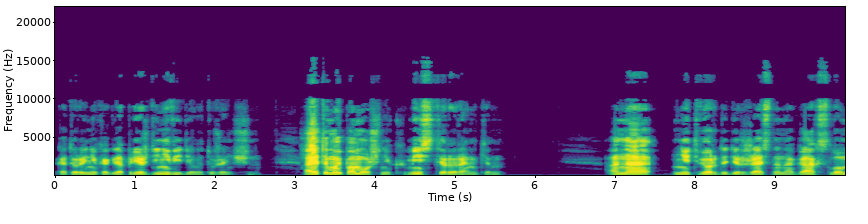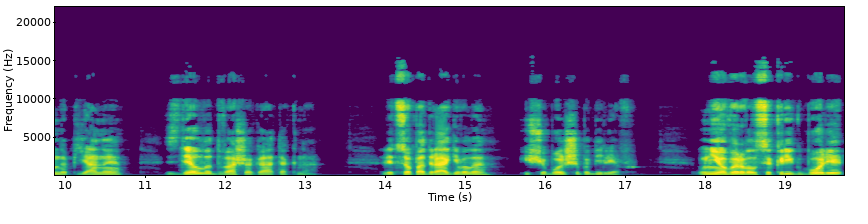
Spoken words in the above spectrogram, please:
который никогда прежде не видел эту женщину. «А это мой помощник, мистер Ренкин». Она, не твердо держась на ногах, словно пьяная, сделала два шага от окна. Лицо подрагивало, еще больше побелев. У нее вырвался крик боли,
